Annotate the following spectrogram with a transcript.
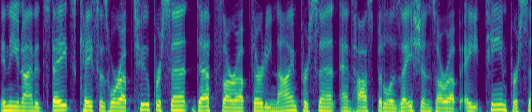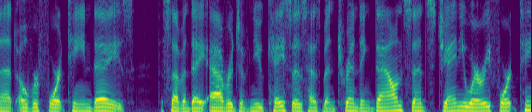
In the United States, cases were up 2%, deaths are up 39%, and hospitalizations are up 18% over 14 days. The seven day average of new cases has been trending down since January 14.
